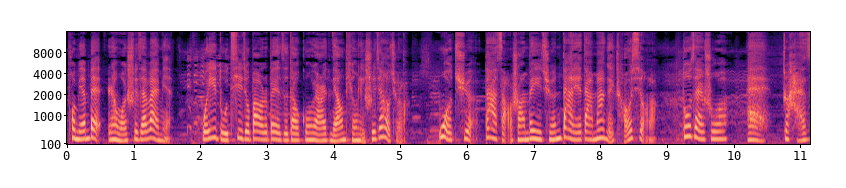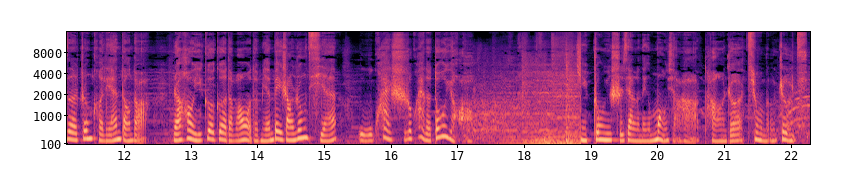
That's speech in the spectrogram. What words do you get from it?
破棉被，让我睡在外面。”我一赌气就抱着被子到公园凉亭里睡觉去了。我去，大早上被一群大爷大妈给吵醒了，都在说：“哎，这孩子真可怜。”等等，然后一个个的往我的棉被上扔钱，五块十块的都有。你终于实现了那个梦想哈，躺着就能挣钱。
